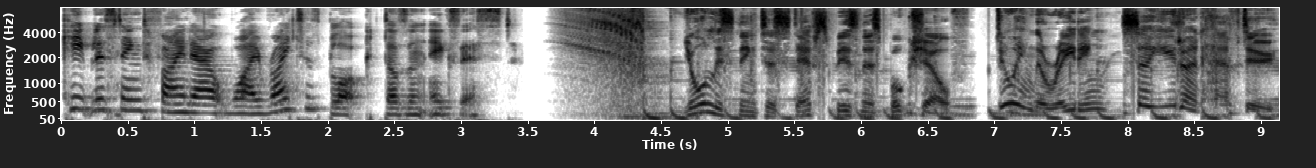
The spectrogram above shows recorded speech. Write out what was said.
Keep listening to find out why writer's block doesn't exist. You're listening to Steph's Business Bookshelf, doing the reading so you don't have to.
